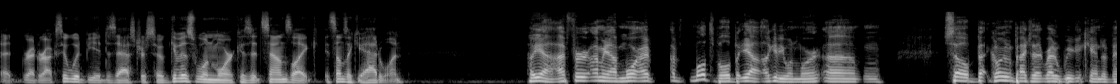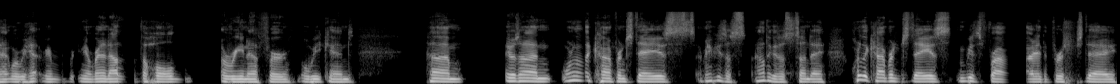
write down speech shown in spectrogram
at Red Rocks, it would be a disaster. So give us one more because it sounds like it sounds like you had one. Oh yeah, I for I mean I've more I've, I've multiple, but yeah, I'll give you one more. Um, so ba- going back to that Red Weekend event where we had you know rented out the whole arena for a weekend. Um, it was on one of the conference days, or maybe it was a, I don't think it was a Sunday. One of the conference days, maybe it's Friday, the first day.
